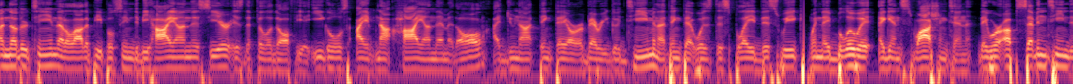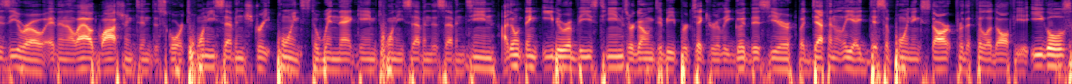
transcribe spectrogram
Another team that a lot of people seem to be high on this year is the Philadelphia Eagles. I am not high on them at all. I do not think they are a very good team, and I think that was displayed this week when they blew it against Washington. They were up 17 to 0 and then allowed Washington to score 27 straight points to win that game 27 to 17. I don't think either of these teams are going to be particularly good this year, but definitely a disappointing start for the Philadelphia Eagles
